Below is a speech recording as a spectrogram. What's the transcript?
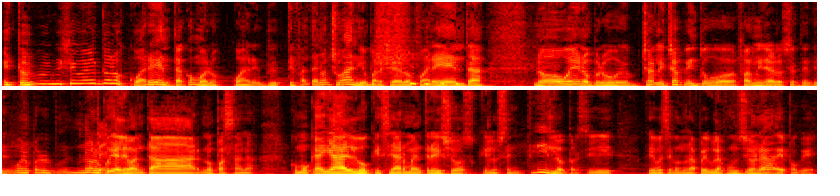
esto me llegando a los 40, ¿cómo a los 40? Te faltan 8 años para llegar a los 40. No, bueno, pero Charlie Chaplin tuvo familia a los 70. Bueno, pero no los podía levantar, no pasa nada. Como que hay algo que se arma entre ellos, que lo sentís, lo percibís, que a veces cuando una película funciona es porque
